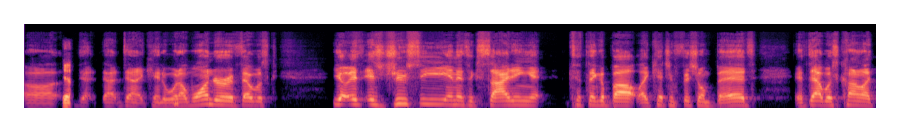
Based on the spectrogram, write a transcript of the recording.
uh, yeah. down at Candlewood. I wonder if that was, you know, it's, it's juicy and it's exciting to think about like catching fish on beds. If that was kind of like,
